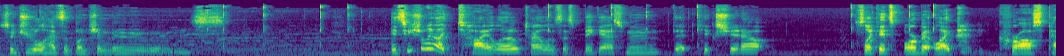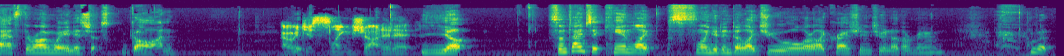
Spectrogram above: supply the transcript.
So Jool has a bunch of moons. It's usually like Tylo. Tylo's this big ass moon that kicks shit out. It's like its orbit like hmm. cross paths the wrong way and it's just gone. Oh, it just slingshotted it. Yup. Sometimes it can like sling it into like Jool or like crash into another moon. but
